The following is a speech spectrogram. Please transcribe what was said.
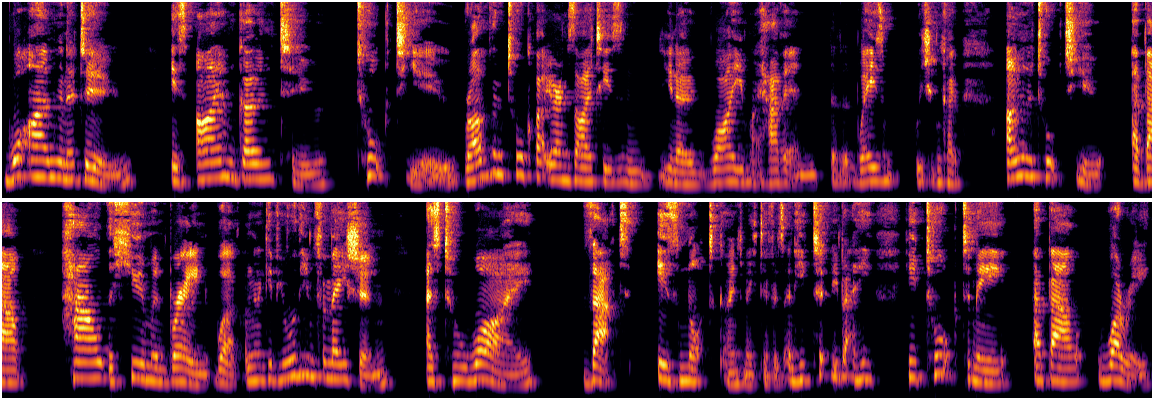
what I'm going to do is I am going to talk to you rather than talk about your anxieties and, you know, why you might have it and the ways in which you can cope. I'm going to talk to you about how the human brain works. I'm going to give you all the information as to why that is not going to make a difference. And he took me back. He, he talked to me about worry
